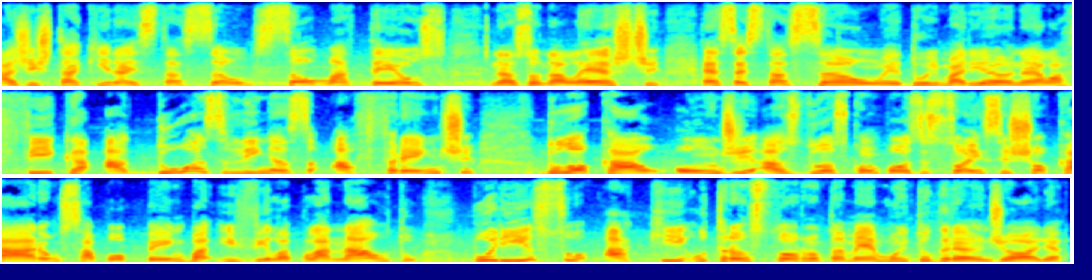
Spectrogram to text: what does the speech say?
A gente está aqui na estação São Mateus, na Zona Leste. Essa estação, Edu e Mariana, ela fica a duas linhas à frente do local onde as duas composições se chocaram, Sapopemba e Vila Planalto. Por isso, aqui o transtorno também é muito grande. Olha,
